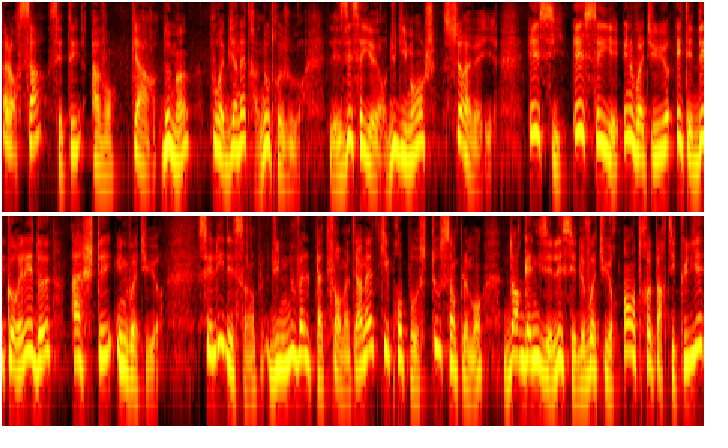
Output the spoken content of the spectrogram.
Alors ça, c'était avant. Car demain pourrait bien être un autre jour. Les essayeurs du dimanche se réveillent. Et si essayer une voiture était décorrélé de acheter une voiture? C'est l'idée simple d'une nouvelle plateforme Internet qui propose tout simplement d'organiser l'essai de voitures entre particuliers,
